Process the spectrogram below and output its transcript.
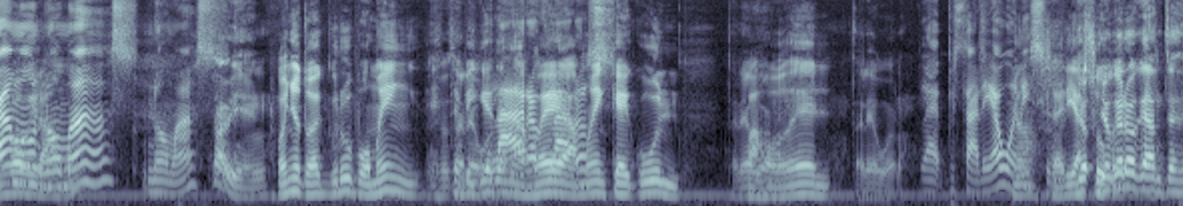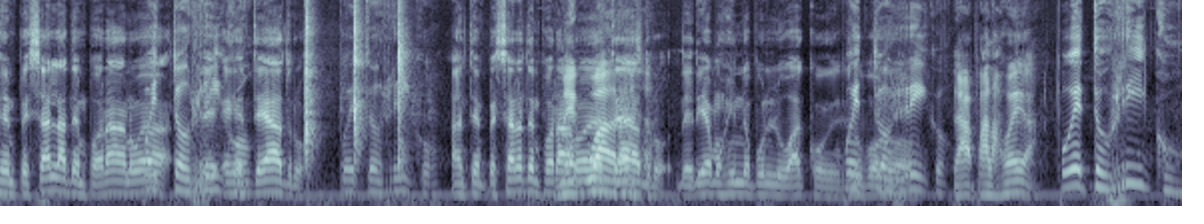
viramos, viramos. no más, no más. Está bien. Coño, todo el grupo, men. Eso Este estaría piquete bueno. en Las Claro, Vegas, claro. men, qué cool. Estaría Para bueno. joder. Estaría bueno. La- estaría No, buenísimo. sería Yo, yo súper. creo que antes de empezar la temporada nueva Puerto de- en el teatro, Puerto Rico, antes de empezar la temporada Me nueva del cuadra teatro, deberíamos irnos por un lugar con el Puerto grupo. Rico, La, para Las Vegas. Puerto Rico.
